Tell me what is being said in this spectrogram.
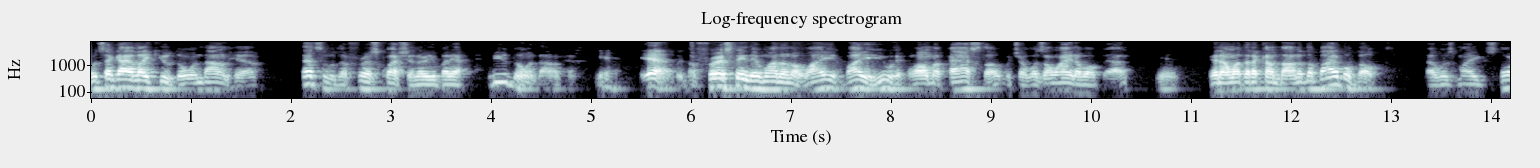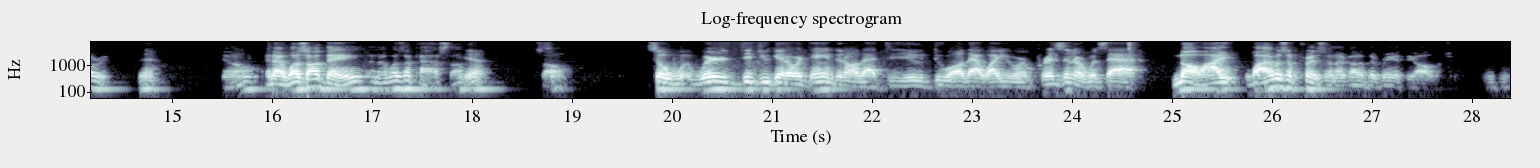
What's a guy like you doing down here? That's the first question everybody asked. What are you doing down here? Yeah. Yeah. The first thing they want to know why why are you here? Well, I'm a pastor, which I wasn't lying about that. Yeah. And I wanted to come down to the Bible Belt. That was my story. Yeah. You know, and I was ordained and I was a pastor. Yeah. So So where did you get ordained and all that? Did you do all that while you were in prison, or was that? no, I while I was in prison, I got a degree in theology. Mhm.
